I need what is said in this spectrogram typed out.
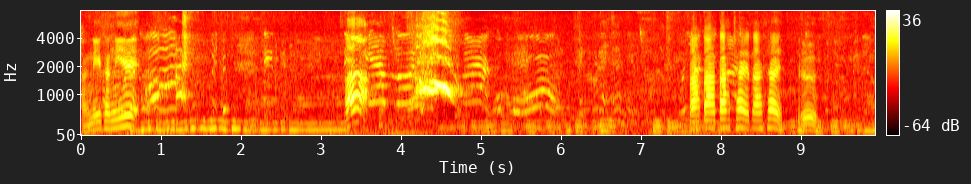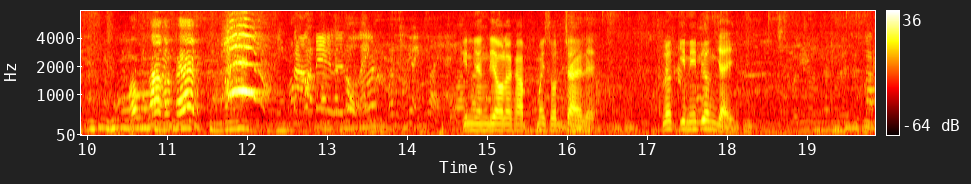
ทางนี้ทางนี้ฮะตาตาตาใช่ตาใช่เออผมข้าวกำแพงกินอย่างเดียวเลยครับ ไม่สนใจเลย เรื่องกินนี่เรื่องใหญ่ ขอบ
